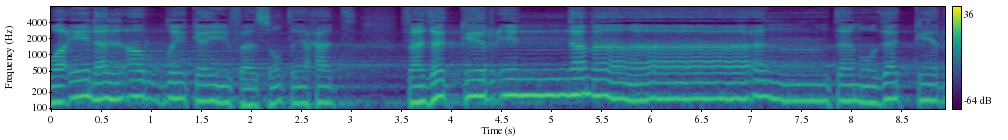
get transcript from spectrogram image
وإلى الأرض كيف سطحت. فذكر إنما أنت مذكر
